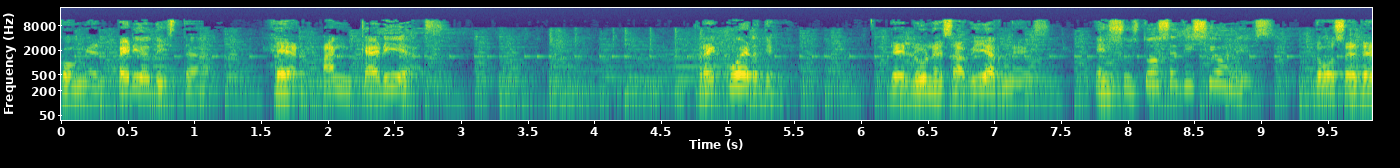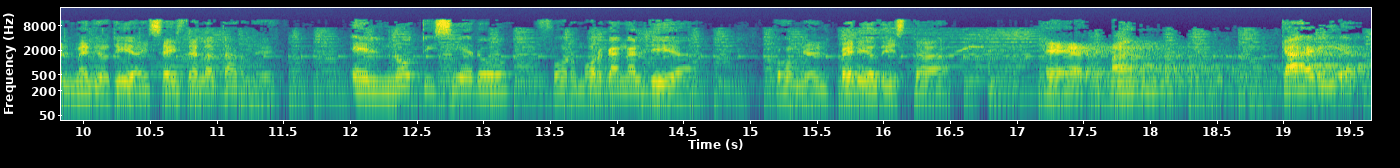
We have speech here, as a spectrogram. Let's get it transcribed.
con el periodista Germán Carías. Recuerde, de lunes a viernes, en sus dos ediciones, 12 del mediodía y 6 de la tarde, el noticiero For Morgan al Día con el periodista Germán Carías.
